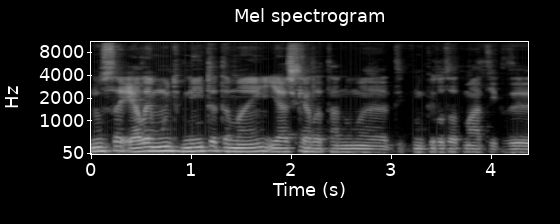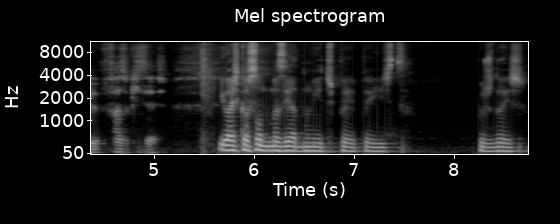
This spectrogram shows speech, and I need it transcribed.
não sei, ela é muito bonita também e acho que ela está numa, tipo, num piloto automático de faz o que quiseres Eu acho que eles são demasiado bonitos para, para isto, os dois.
